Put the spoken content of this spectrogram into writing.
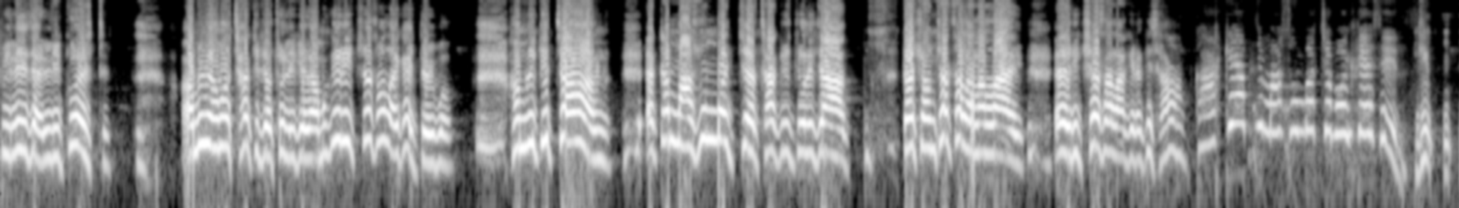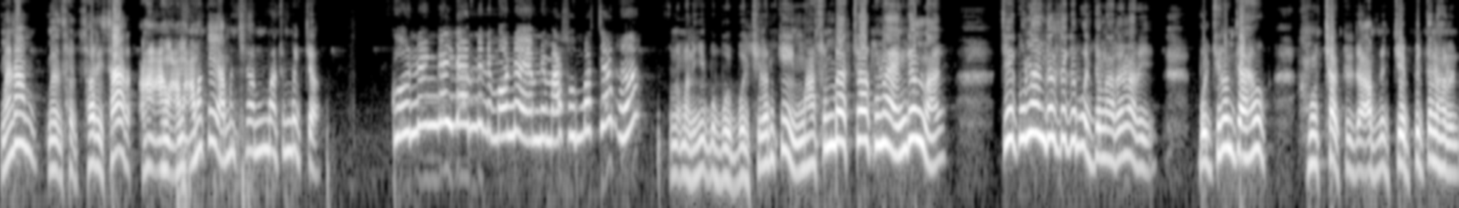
প্লিজ আই রিকোয়েস্ট আমি আমার চাকরিটা চলে গেলে আমাকে রিক্সা চালাই খাইতে হইব। আপনি কি চান? একটা মাসুম বাচ্চা চাকরি চলে যাক। তার সংসার চালানো লাই। রিক্সা চালাক এটা কি চান কাকে আপনি মাসুম বাচ্চা বলতে আছেন জি ম্যাডাম সরি স্যার আমাকে আমি আমি মাসুম বাচ্চা। কোন অ্যাঙ্গেলটা এমনি মনে হয় এমনি মাসুম বাচ্চা হ্যাঁ? মানে বলছিলাম কি মাসুম বাচ্চার কোনো অ্যাঙ্গেল নাই? যে কোনো অ্যাঙ্গেল থেকে বলতো না রে না রে। বলছিলাম, যাই হোক, আমার চাকরিটা আপনি চেপ পেতে না হলেন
